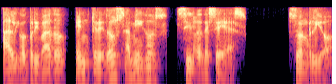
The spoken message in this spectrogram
Algo privado, entre dos amigos, si lo deseas. Sonrió.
